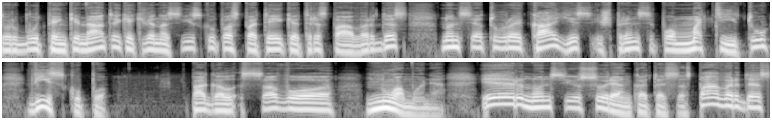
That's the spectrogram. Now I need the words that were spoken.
turbūt penki metai kiekvienas viskupas pateikė tris pavardės nunciatūrai, ką jis iš principo matytų vyskupu pagal savo nuomonę. Ir nuncijus surenka tas pavardės,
